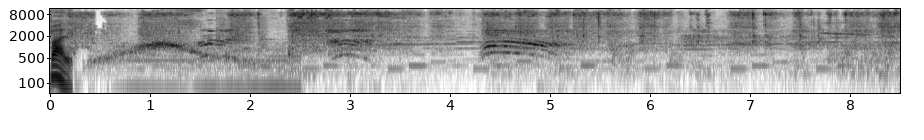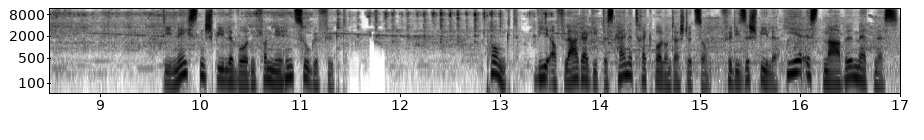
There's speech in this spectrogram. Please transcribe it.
Wall. Die nächsten Spiele wurden von mir hinzugefügt. Punkt. Wie auf Lager gibt es keine Trackball-Unterstützung für diese Spiele. Hier ist Marble Madness.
